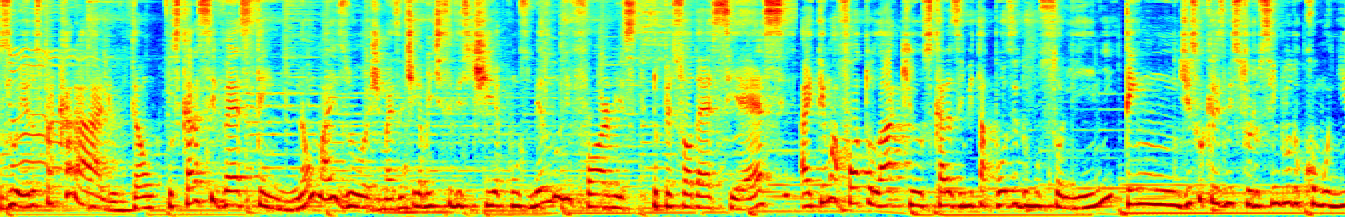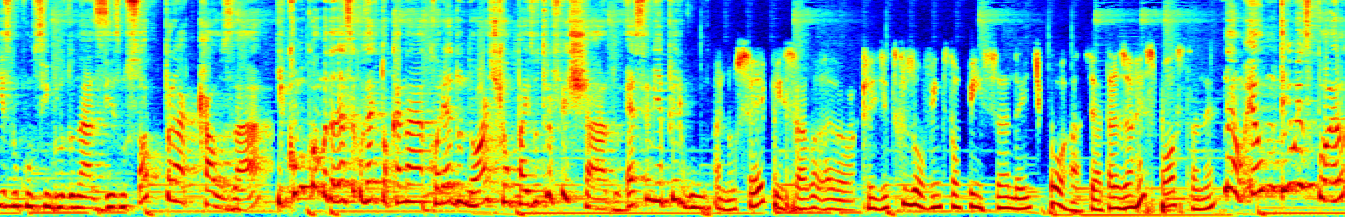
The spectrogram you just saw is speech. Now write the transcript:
zoeiros pra caralho. Então, os caras se vestem, não mais hoje, mas antigamente se vestia com os mesmos uniformes do pessoal da SS. Aí tem uma foto lá que os caras imitam a pose do Mussolini. Tem um disco que eles misturam o símbolo do comunismo com o símbolo do nazismo só pra causar. E como que uma banda dessa consegue tocar na Coreia do Norte, que é um país ultra fechado? Essa é a minha pergunta. Ah, não sei, pensava. Eu acredito que os ouvintes estão pensando aí, tipo, porra, você vai trazer uma resposta, né? Não, eu não tenho resposta Pô, eu,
